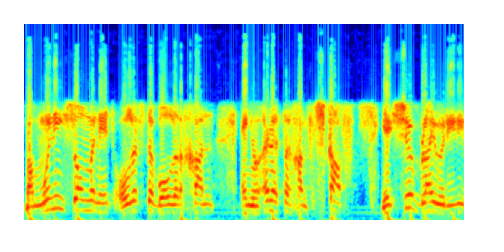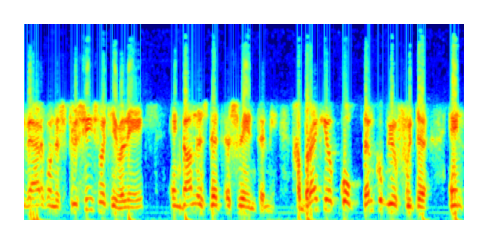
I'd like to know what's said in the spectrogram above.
Maar moenie sommer net hollerste wolder gaan en jou inligting gaan verskaf. Jy's so bly oor hierdie werk want dit is presies wat jy wil hê en dan is dit 'n slenter nie. Gebruik jou kop, dink op jou voete en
